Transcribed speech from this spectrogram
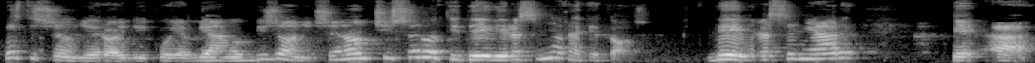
questi sono gli eroi di cui abbiamo bisogno. Se non ci sono ti devi rassegnare a che cosa? Devi rassegnare che a,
